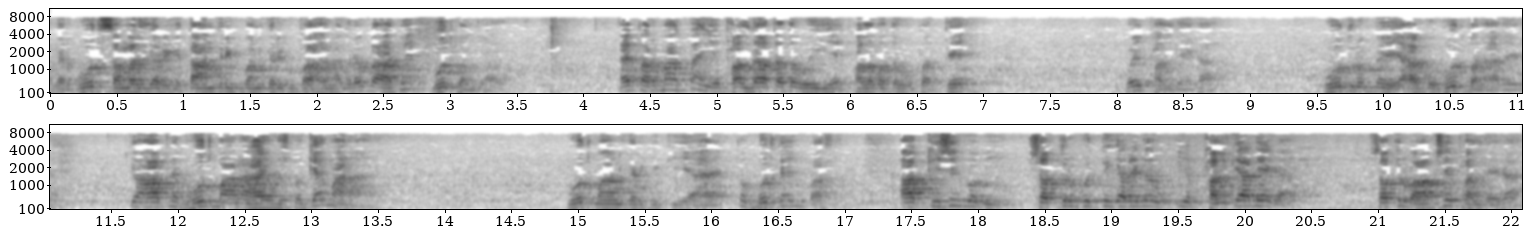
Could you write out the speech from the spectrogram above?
अगर भूत समझ करके, तांत्रिक बन करके उपासना करो, बाद में भूत बन जाओ। है परमात्मा ये फलदाता तो वही है, फलवत उपत्य वही फल देगा। भूत रूप में आपको भूत बना देगा। क्यों? आपने भूत माना है, उसको क्या माना है? भूत मान करके किया है तो भूत का ही उपासना। आप किसी को भी शत्रु बुद्धि करेगा, ये फल क्या देगा? शत्रु भाव से फल देगा।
